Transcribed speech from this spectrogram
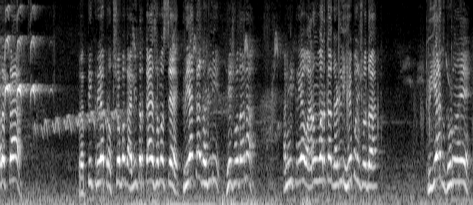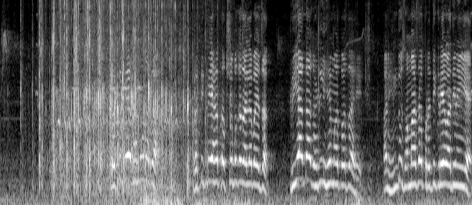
अरे का? प्रतिक्रिया प्रक्षोभक आली तर काय समस्या आहे? क्रिया का घडली? हे शोधा ना. आणि ही क्रिया वारंवार का घडली हे पण शोधा. क्रियाच घडू नये. प्रतिक्रिया थांबवू नका. प्रतिक्रिया ह्या प्रक्षोभक झाल्या पाहिजेत. क्रिया का घडली हे महत्वाचं आहे. आणि हिंदू समाज हा प्रतिक्रियावादी नाही आहे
